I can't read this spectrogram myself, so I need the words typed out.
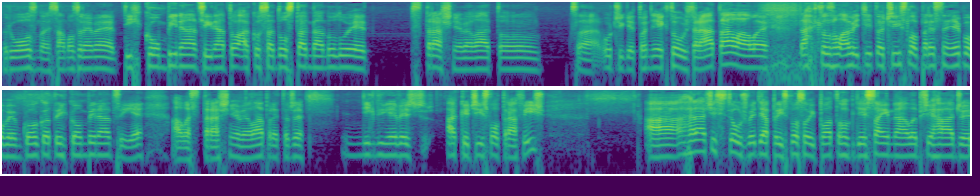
rôzne. Samozrejme, tých kombinácií na to, ako sa dostať na nulu je strašne veľa, to sa určite to niekto už zrátal, ale takto z hlavy ti to číslo presne nepoviem, koľko tých kombinácií je, ale strašne veľa, pretože nikdy nevieš, aké číslo trafíš. A hráči si to už vedia prispôsobiť podľa toho, kde sa im najlepšie hádže,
